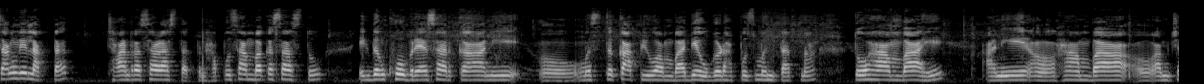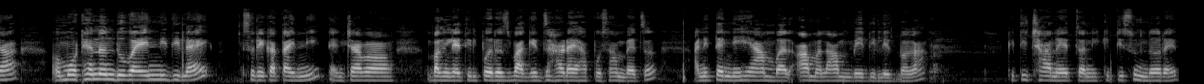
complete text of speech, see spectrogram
चांगले लागतात. छान रसाळ असतात पण हापूस आंबा कसा असतो? एकदम खोबऱ्यासारखा आणि मस्त कापीव आंबा देवगड हापूस म्हणतात ना तो हा आंबा आहे. आणि हा आंबा आमच्या मोठ्या नंदुबाईंनी दिलाय सुरेखाताईंनी. त्यांच्या बंगल्यातील परस बागेत झाड आहे हापूस आंब्याचं. आणि त्यांनी हे आंबा आम्हाला आंबे दिलेत बघा. किती छान आहेत आणि किती सुंदर आहेत.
